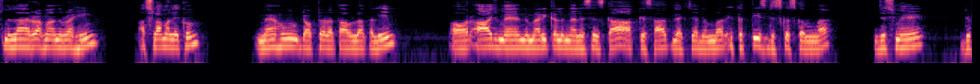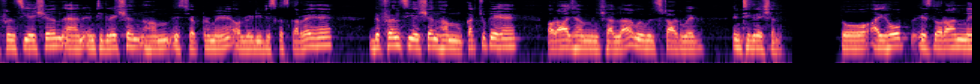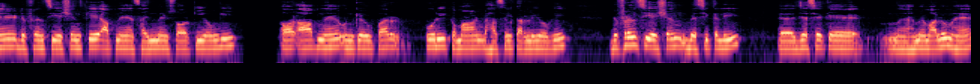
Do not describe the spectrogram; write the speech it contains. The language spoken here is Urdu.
بسم اللہ الرحمن الرحیم السلام علیکم میں ہوں ڈاکٹر عطاء اللہ کلیم اور آج میں نومیریکل انالیسز کا آپ کے ساتھ لیکچر نمبر اکتیس ڈسکس کروں گا جس میں ڈفرینسیشن اینڈ انٹیگریشن ہم اس چیپٹر میں آلریڈی ڈسکس کر رہے ہیں ڈفرینسیشن ہم کر چکے ہیں اور آج ہم انشاءاللہ شاء we will start with integration تو آئی ہوپ اس دوران میں ڈفرینسیشن کے آپ نے اسائنمنٹس اور کی ہوں گی اور آپ نے ان کے اوپر پوری کمانڈ حاصل کر لی ہوگی ڈفرینسیشن بیسیکلی جیسے کہ ہمیں معلوم ہے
